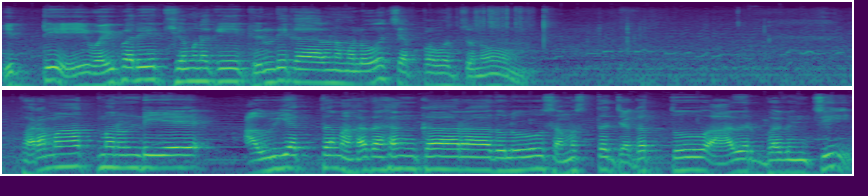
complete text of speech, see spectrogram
ఇట్టి వైపరీత్యమునకి క్రింది కారణములు చెప్పవచ్చును. పరమాత్మ నుండియే అవ్యక్త మహదహంకారాదులు సమస్త జగత్తు ఆవిర్భవించి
